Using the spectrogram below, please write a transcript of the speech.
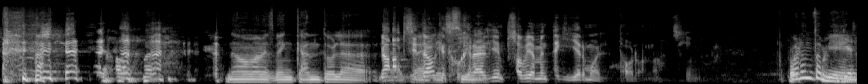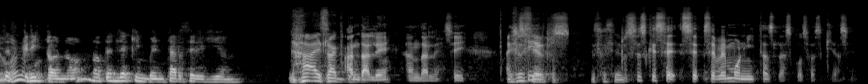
No mames, me encantó la. No, la- pues si la tengo que escoger a alguien, pues obviamente Guillermo del Toro, ¿no? Sí. Porque también. ya está ¿no? escrito, ¿no? No tendría que inventarse el guion. Ah, exacto. Ándale, ándale, sí. Eso es Sí, cierto. pues, Eso es cierto. Pues es que se, se- se ven bonitas las cosas que hacen.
